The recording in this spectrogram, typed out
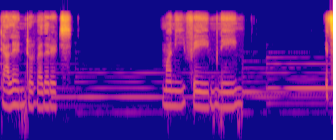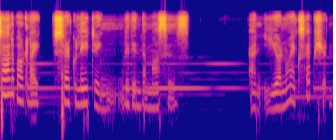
talent or whether it's money, fame, name, it's all about like circulating within the masses, and you're no exception.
